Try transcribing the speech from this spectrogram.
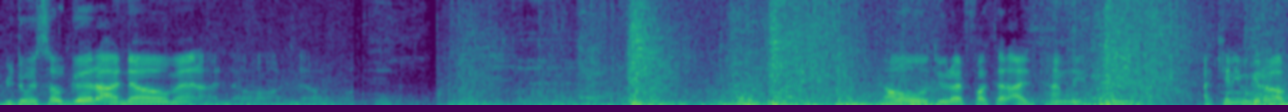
You're doing so good. I know, man. I know. I know. No, dude. I fucked that. I timed it. I can't even get up.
